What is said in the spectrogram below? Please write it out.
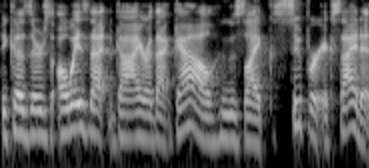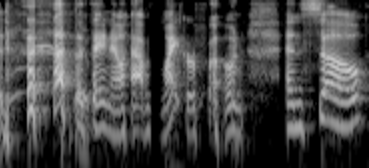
because there's always that guy or that gal who's like super excited that Yep. they now have a microphone and so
